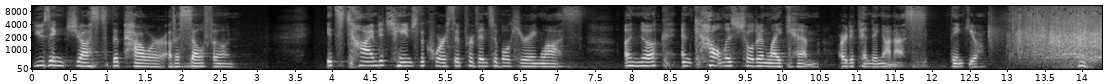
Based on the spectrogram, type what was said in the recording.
using just the power of a cell phone. It's time to change the course of preventable hearing loss. Anook and countless children like him are depending on us. Thank you. 对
